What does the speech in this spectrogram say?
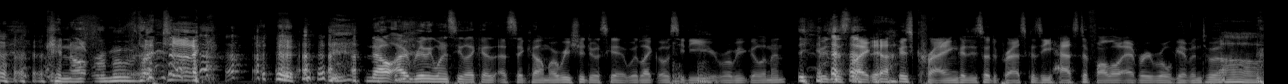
Cannot remove that tag. no, I really want to see like a, a sitcom where we should do a skit with like OCD mm. Robbie Guilliman, who's just like Yeah. who's crying because he's so depressed because he has to follow every rule given to him. Oh,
